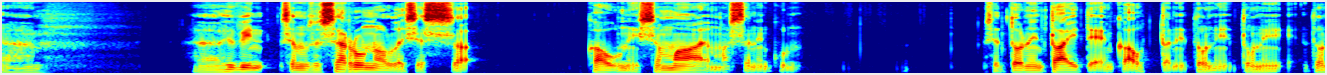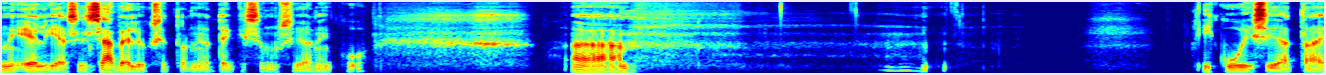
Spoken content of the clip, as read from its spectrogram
ää, hyvin semmoisessa runollisessa, kauniissa maailmassa niin kuin sen Tonin taiteen kautta, niin Toni, Toni, Toni eli ja sen sävellykset on jotenkin semmoisia niin kuin, ää, ikuisia tai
